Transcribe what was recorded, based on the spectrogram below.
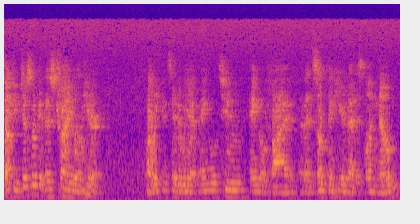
So if you just look at this triangle here, uh, we can say that we have angle 2, angle 5, and then something here that is unknown.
